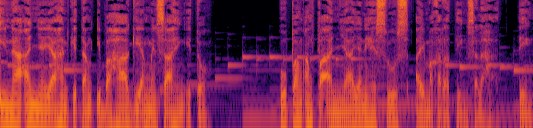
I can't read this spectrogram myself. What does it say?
inaanyayahan kitang ibahagi ang mensaheng ito upang ang paanyaya ni Jesus ay makarating sa lahat. Ting.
